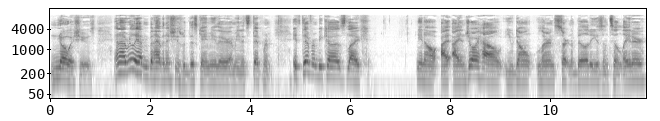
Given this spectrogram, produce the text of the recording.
No issues. And I really haven't been having issues with this game either. I mean, it's different. It's different because like you know, I, I enjoy how you don't learn certain abilities until later.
